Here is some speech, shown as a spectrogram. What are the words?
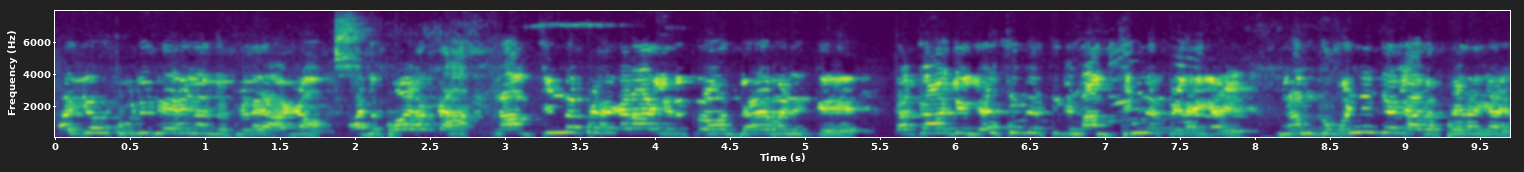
ஐயோ சுடுதேன்னு அந்த பிள்ளை அழும். அது போலத்தான் நாம் சின்ன பிள்ளைகளா இருக்கிறோம் தேவனுக்கு. கட்டாக எழுத்துக்கிறதுக்கு நாம் சின்ன பிள்ளைகள். நமக்கு ஒண்ணும் தெரியாத பிள்ளைகள்.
